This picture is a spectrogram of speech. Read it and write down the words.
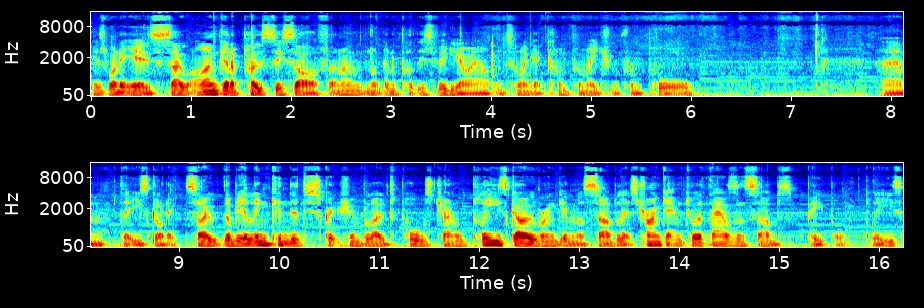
is what it is. So I'm going to post this off, and I'm not going to put this video out until I get confirmation from Paul um, that he's got it. So there'll be a link in the description below to Paul's channel. Please go over and give him a sub. Let's try and get him to a thousand subs, people, please.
